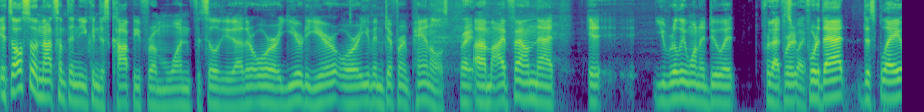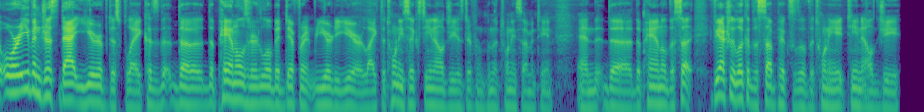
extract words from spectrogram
it's also not something you can just copy from one facility to the other, or year to year, or even different panels. Right. Um, I've found that it, you really want to do it for that for, display. for that display or even just that year of display because the, the the panels are a little bit different year to year like the 2016 lg is different from the 2017 and the the panel the sub, if you actually look at the subpixels of the 2018 lg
